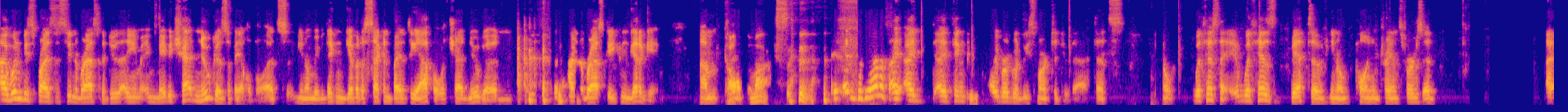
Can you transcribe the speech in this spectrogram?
I wouldn't be surprised to see Nebraska do that. Maybe Chattanooga is available. It's you know maybe they can give it a second bite at the apple with Chattanooga, and the time Nebraska you can get a game. Um, Call it the Mocs. and to be honest, I, I I think Hoiberg would be smart to do that. That's know with his with his bit of you know pulling transfers. It, I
